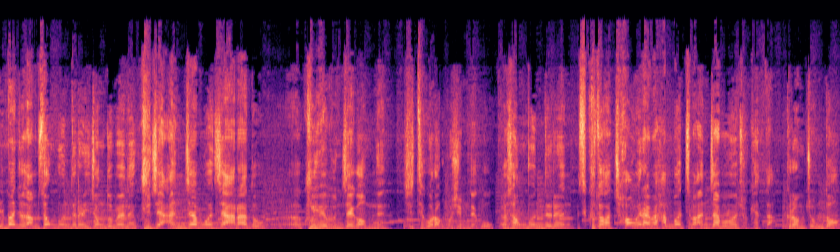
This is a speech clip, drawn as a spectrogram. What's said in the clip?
일반적으로 남성분들은 이 정도면 굳이 앉아보지 않아도 어, 구입에 문제가 없는 시트고라고 보시면 되고 여성분들은 스쿠터가 처음이라면 한 번쯤 앉아보면 좋겠다. 그럼 좀 더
